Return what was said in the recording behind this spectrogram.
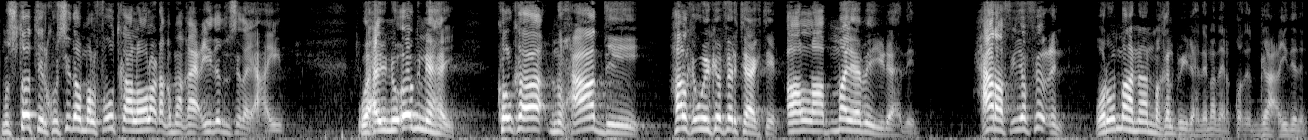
mustatirku sida malfuudkaa loola dhaqma qaacidadu siday ahayd. Waxaynu ognahay kolkaa nuxaadii halka way ka fartaagteen. Alla maya bay yidhaahdeen. Xaraf iyo ficil warba maanaan maqal bay yidhahdeen qaacidadan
